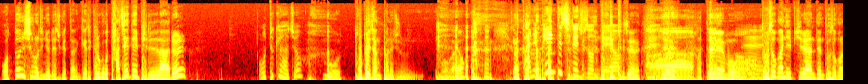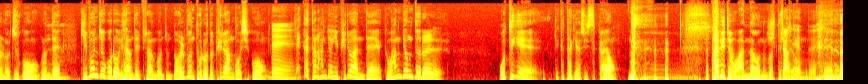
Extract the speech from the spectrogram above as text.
어떤 식으로 리뉴얼 해주겠다는 게 결국 다세대 빌라를 어떻게 하죠? 뭐 도배 장판해 주는 건가요? 아니 페인트 칠해 주던데요. 페인트라는 아, 그때? 그다음에 뭐 네. 도서관이 필요한 데는 도서관을 넣어주고 그런데 음. 기본적으로 이 사람들이 필요한 건 좀 넓은 도로도 필요한 것이고 네. 깨끗한 환경이 필요한데 그 환경들을 어떻게 깨끗하게 할 수 있을까요? 음. 답이 좀 안 나오는 쉽지 것들이죠. 않겠는데. 네네.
